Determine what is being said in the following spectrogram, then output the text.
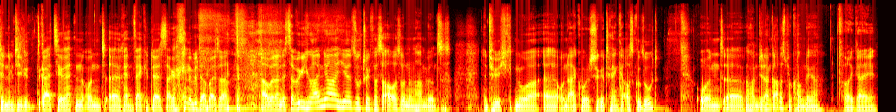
der nimmt die drei Zigaretten und äh, rennt weg, der ist da gar keine Mitarbeiter. Aber dann ist er wirklich rein, ja, hier sucht euch was aus und dann haben wir uns natürlich nur äh, unalkoholische Getränke ausgesucht und äh, haben die dann gratis bekommen, Digga. Voll geil.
